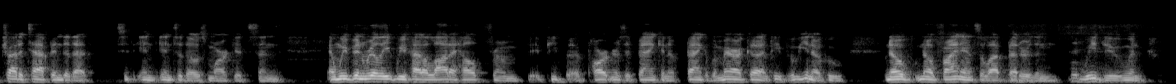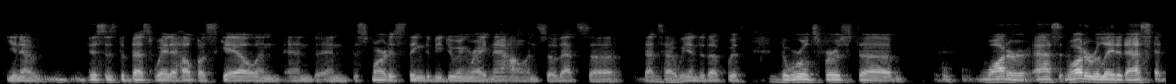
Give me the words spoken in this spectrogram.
try to tap into that to, in, into those markets. And and we've been really we've had a lot of help from people partners at bank and bank of america and people who you know who know know finance a lot better than we do. And you know this is the best way to help us scale and and and the smartest thing to be doing right now. And so that's uh that's how we ended up with the world's first uh water asset water related asset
